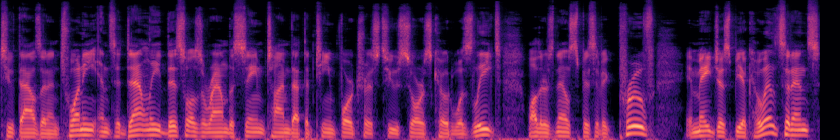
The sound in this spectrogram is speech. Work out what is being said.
2020. Incidentally, this was around the same time that the Team Fortress 2 source code was leaked. While there's no specific proof, it may just be a coincidence.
